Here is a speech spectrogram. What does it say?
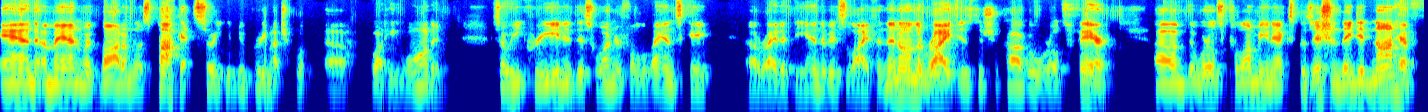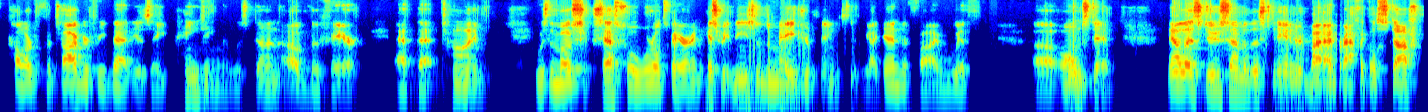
and a man with bottomless pockets, so he could do pretty much what, uh, what he wanted. So he created this wonderful landscape uh, right at the end of his life. And then on the right is the Chicago World's Fair, um, the World's Columbian Exposition. They did not have color photography. That is a painting that was done of the fair at that time. It was the most successful World's Fair in history. These are the major things that we identify with uh, Olmsted. Now let's do some of the standard biographical stuff.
